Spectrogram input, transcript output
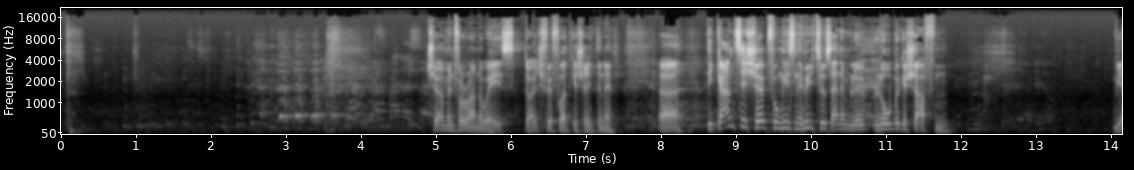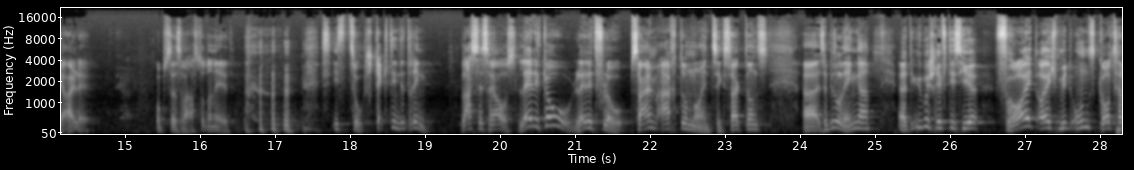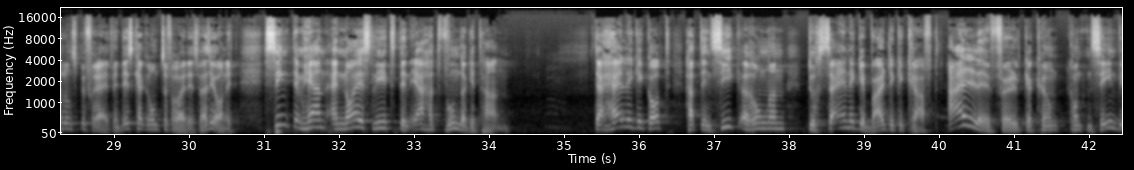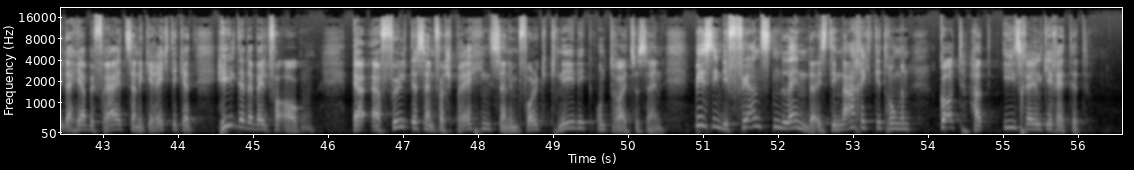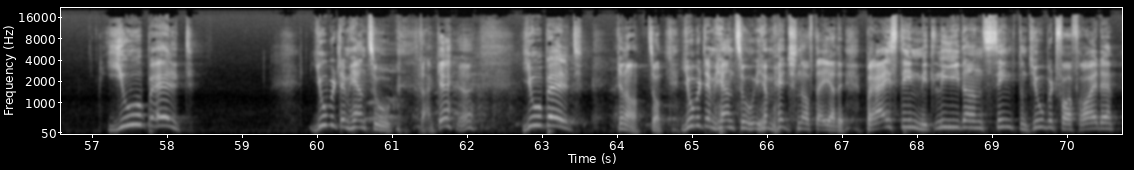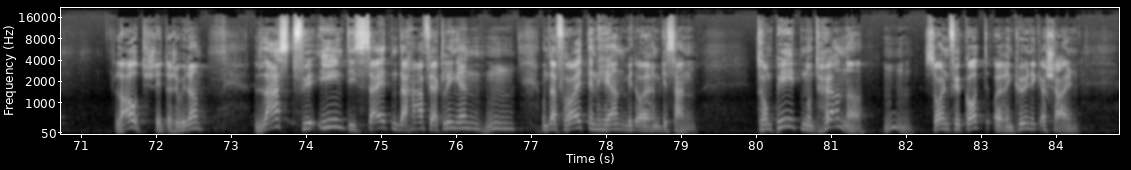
German for Runaways, Deutsch für Fortgeschrittene. Äh, die ganze Schöpfung ist nämlich zu seinem Lobe geschaffen. Wir alle. Ob es das warst oder nicht. es ist so, steckt in dir drin. Lass es raus. Let it go, let it flow. Psalm 98 sagt uns, äh, ist ein bisschen länger, äh, die Überschrift ist hier, freut euch mit uns, Gott hat uns befreit. Wenn das kein Grund zur Freude ist, weiß ich auch nicht. Singt dem Herrn ein neues Lied, denn er hat Wunder getan. Der heilige Gott hat den Sieg errungen durch seine gewaltige Kraft. Alle Völker konnten sehen, wie der Herr befreit, seine Gerechtigkeit hielt er der Welt vor Augen. Er erfüllte sein Versprechen, seinem Volk gnädig und treu zu sein. Bis in die fernsten Länder ist die Nachricht gedrungen, Gott hat Israel gerettet. Jubelt! Jubelt dem Herrn zu. Danke. Ja. Jubelt! Genau, so. Jubelt dem Herrn zu, ihr Menschen auf der Erde. Preist ihn mit Liedern, singt und jubelt vor Freude. Laut steht da schon wieder. Lasst für ihn die Saiten der Harfe erklingen hm, und erfreut den Herrn mit eurem Gesang. Trompeten und Hörner hm, sollen für Gott, euren König, erschallen.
